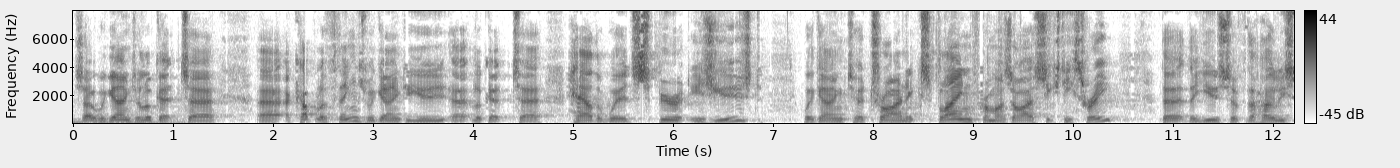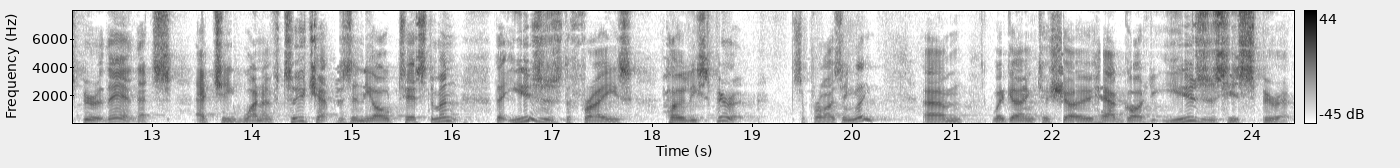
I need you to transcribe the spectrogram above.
So we're going to look at uh, uh, a couple of things. We're going to use, uh, look at uh, how the word spirit is used. We're going to try and explain from Isaiah 63 the, the use of the Holy Spirit there. That's actually one of two chapters in the Old Testament that uses the phrase Holy Spirit, surprisingly. Um, we're going to show how God uses his Spirit.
